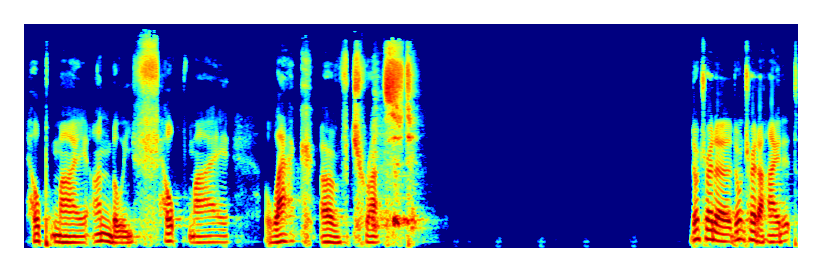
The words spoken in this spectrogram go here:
Help my unbelief, help my lack of trust. Don't try to, don't try to hide it.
